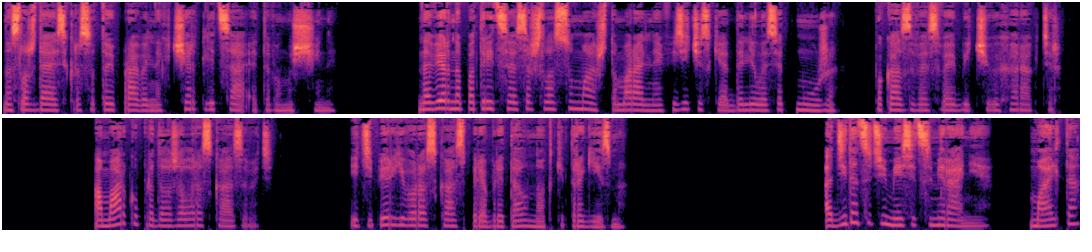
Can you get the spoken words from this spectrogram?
наслаждаясь красотой правильных черт лица этого мужчины. Наверное, Патриция сошла с ума, что морально и физически отдалилась от мужа, показывая свой обидчивый характер. А Марко продолжал рассказывать. И теперь его рассказ приобретал нотки трагизма. Одиннадцатью месяцами ранее. Мальта,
